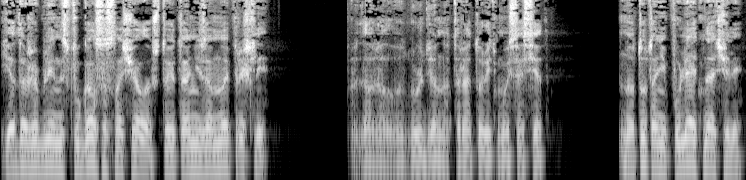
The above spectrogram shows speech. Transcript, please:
«Я даже, блин, испугался сначала, что это они за мной пришли», продолжал возбужденно тараторить мой сосед. Но тут они пулять начали,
